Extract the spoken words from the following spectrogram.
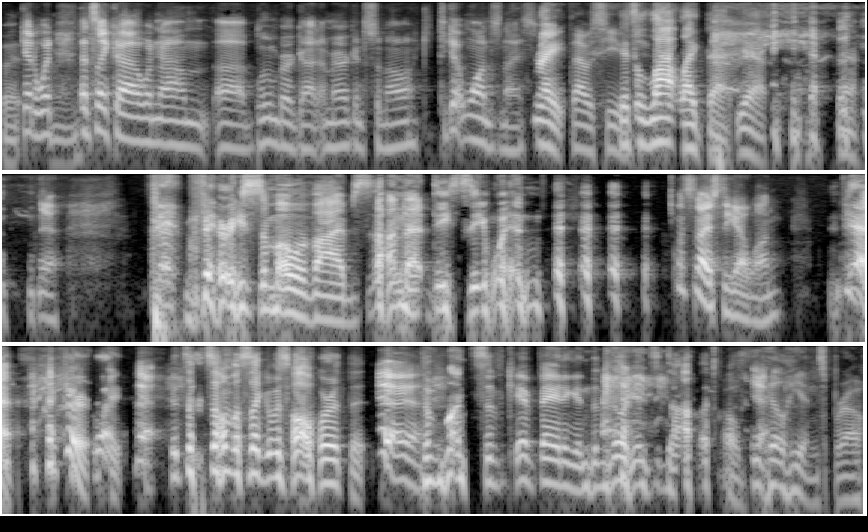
But Get a win. I mean, That's like uh, when um uh, Bloomberg got American Samoa. To get one's nice. right. That was huge. It's a lot like that. Yeah. yeah. Yeah. Very Samoa vibes on that DC win. It's nice to get one. Yeah, sure. Right. Yeah. It's it's almost like it was all worth it. Yeah, yeah. The months of campaigning and the millions of dollars. oh, Yeah. billions, bro.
